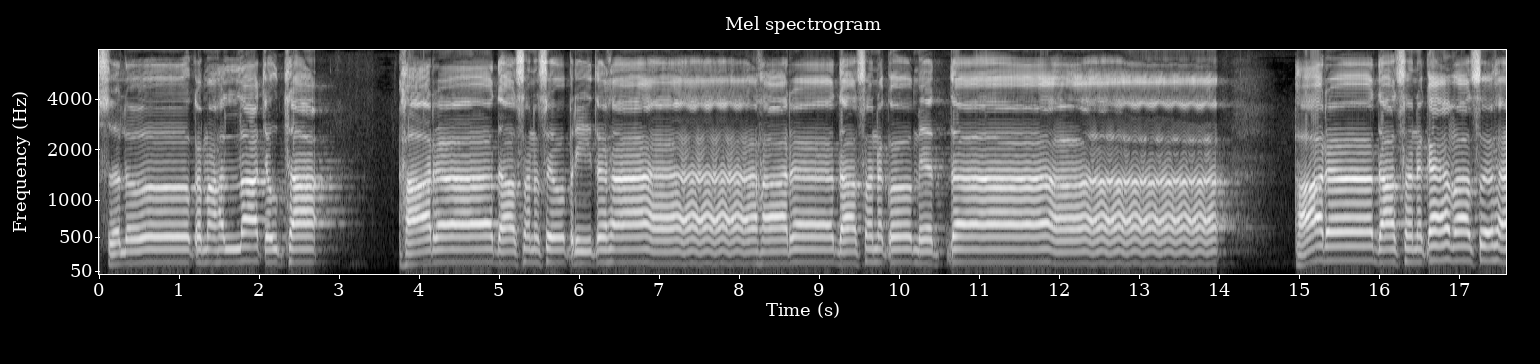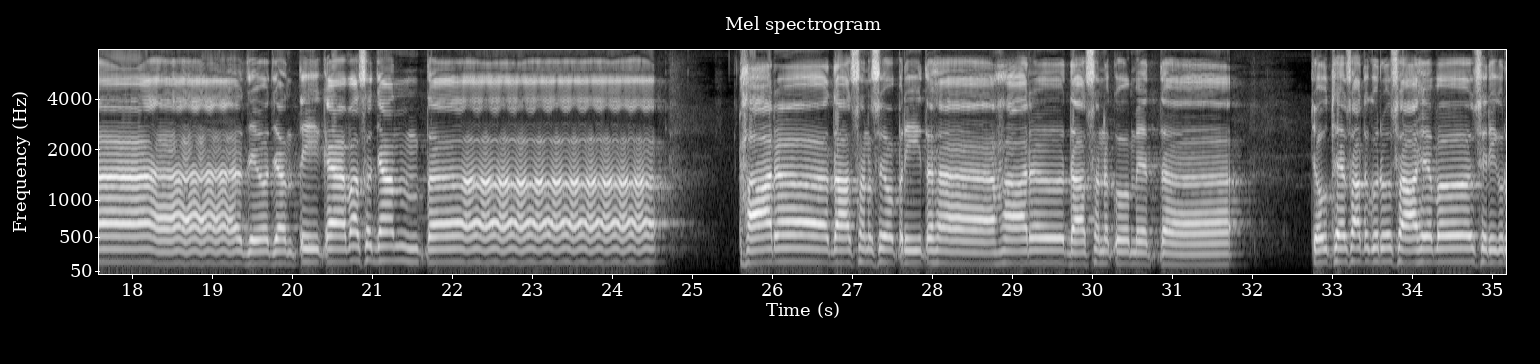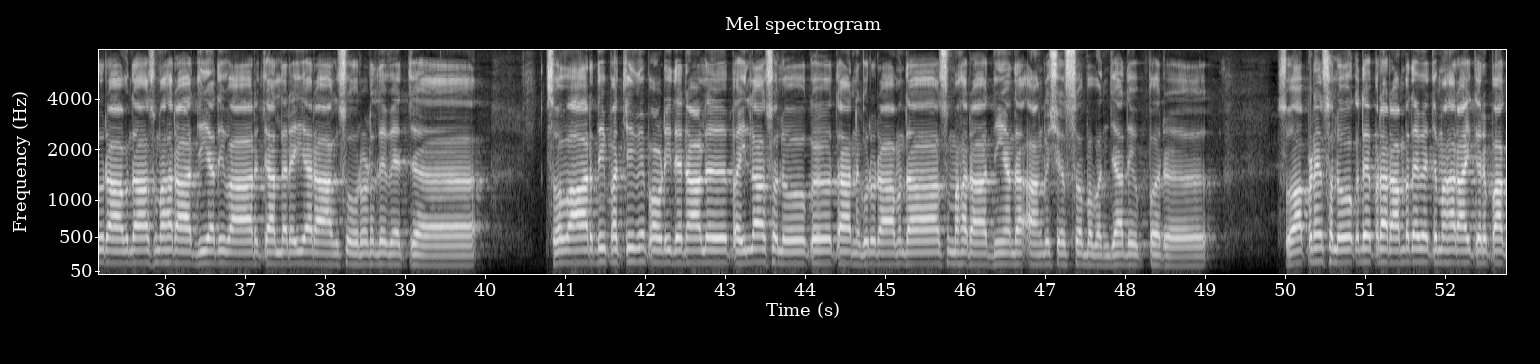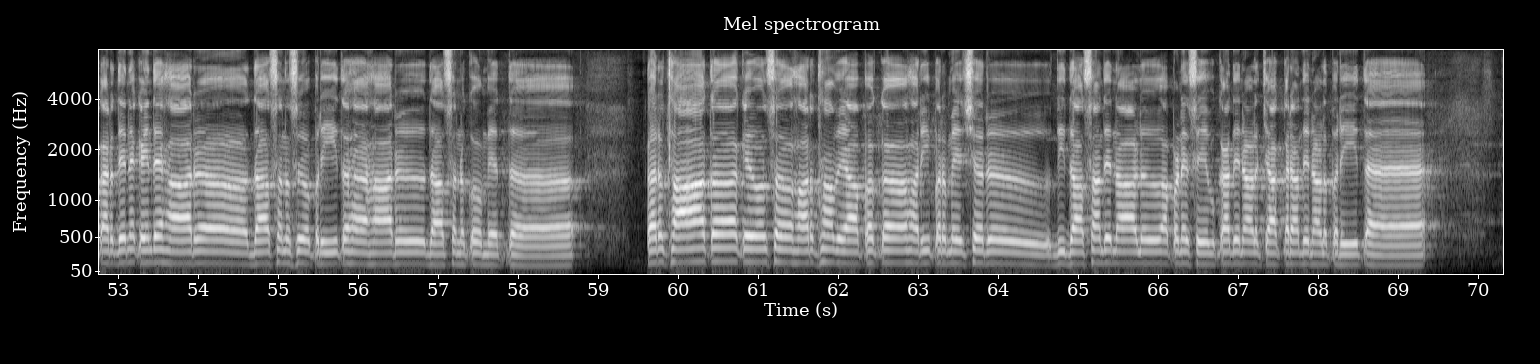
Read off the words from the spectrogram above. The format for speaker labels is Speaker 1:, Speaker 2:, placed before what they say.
Speaker 1: ਸ਼ਲੋਕ ਮਹੱਲਾ ਚੌਥਾ। ਹਰ ਦਾਸਨ ਸਿਓ ਪ੍ਰੀਤ ਹੈ, ਹਰ ਦਾਸਨ ਕੋ ਮਿੱਤ ਹਰ ਦਾਸਨ ਕੈ ਵਸ ਹੈ, ਜਿਉ ਜੰਤੀ ਕੈ ਵਸ ਜੰਤ। ਹਰ ਦਾਸਨ ਸਿਓ ਪ੍ਰੀਤ ਹੈ, ਹਰ ਦਾਸਨ ਕੋ ਮਿੱਤ। ਚੌਥੇ ਸਤਿਗੁਰੂ ਸਾਹਿਬ, ਸ੍ਰੀ ਗੁਰੂ ਰਾਮਦਾਸ ਮਹਾਰਾਜ ਜੀ ਦੀ ਵਾਰ ਚੱਲ ਰਹੀ ਹੈ ਰਾਗ ਸੋਰਠ ਦੇ ਵਿੱਚ। ਸੋ ਵਾਰ ਦੀ 25ਵੀਂ ਪੌੜੀ ਦੇ ਨਾਲ ਪਹਿਲਾ ਸ਼ਲੋਕ, ਧੰਨ ਗੁਰੂ ਰਾਮਦਾਸ ਮਹਾਰਾਜ ਜੀਆਂ ਦਾ ਅੰਗ 652 ਦੇ ਉੱਪਰ। ਸੋ ਆਪਣੇ ਸ਼ਲੋਕ ਦੇ ਪ੍ਰਾਰੰਭ ਦੇ ਵਿੱਚ ਮਹਾਰਾਜ ਕਿਰਪਾ ਕਰਦੇ ਨੇ, ਕਹਿੰਦੇ, ਹਾਰ ਦਾਸਨ ਸਿਓ ਪ੍ਰੀਤ ਹੈ, ਹਾਰ ਦਾਸਨ ਕੋ ਮਿੱਤ। ਅਰਥਾਤ ਕਿ ਉਸ ਹਰ ਥਾਂ ਵਿਆਪਕ ਹਰੀ ਪਰਮੇਸ਼ਰ ਦੀ ਦਾਸਾਂ ਦੇ ਨਾਲ, ਆਪਣੇ ਸੇਵਕਾਂ ਦੇ ਨਾਲ, ਚਾਕਰਾਂ ਦੇ ਨਾਲ ਪ੍ਰੀਤ ਹੈ।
